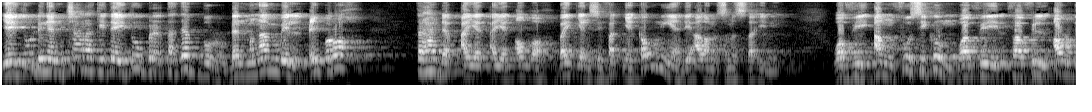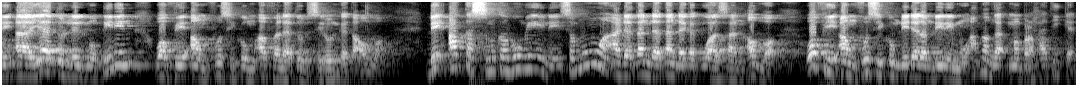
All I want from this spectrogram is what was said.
yaitu dengan cara kita itu bertadabbur dan mengambil ibrah terhadap ayat-ayat Allah baik yang sifatnya kauniyah di alam semesta ini. Wa fi anfusikum wa fi fa fil ardi ayatun lil muqinin wa fi anfusikum afala tubsirun kata Allah di atas muka bumi ini semua ada tanda-tanda kekuasaan Allah. Wa fi anfusikum di dalam dirimu. Apa enggak memperhatikan?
